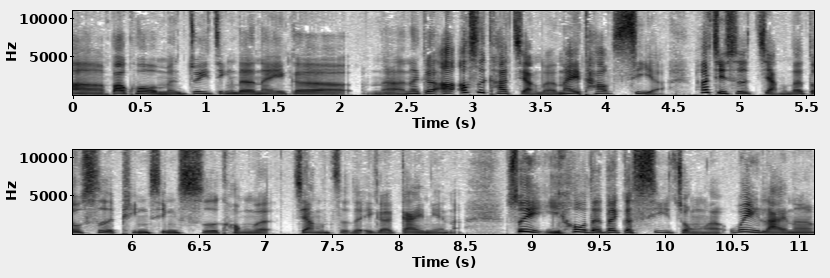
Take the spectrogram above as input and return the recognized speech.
呃，包括我们最近的那一个，那那个奥奥斯卡讲的那一套戏啊，它其实讲的都是平行时空的这样子的一个概念了。所以以后的那个戏种啊，未来呢，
